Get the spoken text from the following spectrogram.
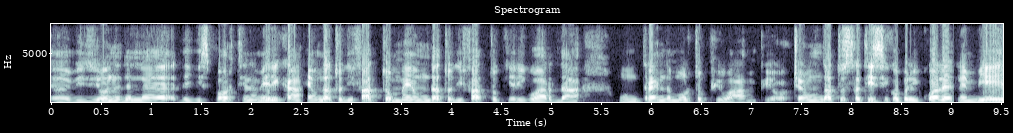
eh, visione del, degli sport in America è un dato di fatto, ma è un dato di fatto che riguarda un trend molto più ampio. C'è un dato statistico per il quale l'NBA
